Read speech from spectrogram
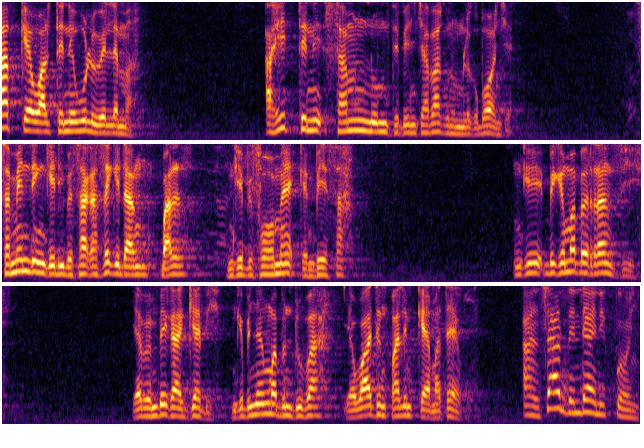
halap ke waltene wul welema. A hittini sam num tibin jabak num lugo bonje samindi ngedi be saka segi dang bal nge bi fome ke mbesa. Nge bigema be ranzi ya be mbega gebi nge binyang ma binduba ya wadin palim ke mateko an ndani den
